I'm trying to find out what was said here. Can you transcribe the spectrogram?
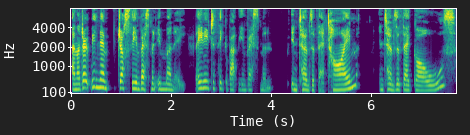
And I don't mean just the investment in money. They need to think about the investment in terms of their time, in terms of their goals,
